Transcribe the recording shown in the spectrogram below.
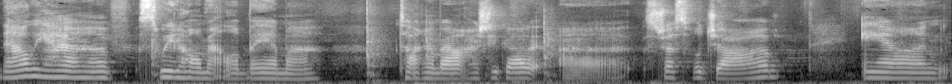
Now we have Sweet Home Alabama talking about how she got a stressful job. And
